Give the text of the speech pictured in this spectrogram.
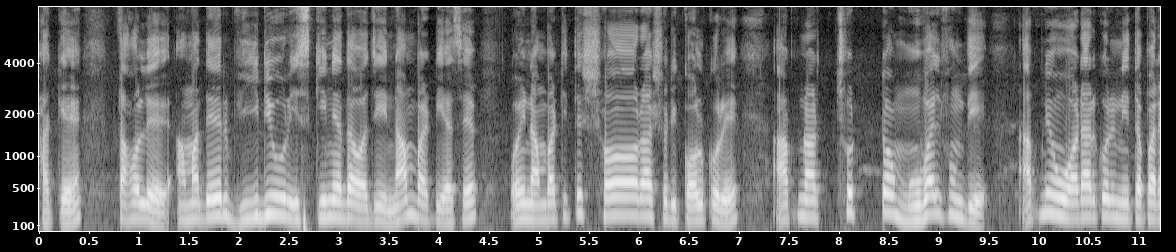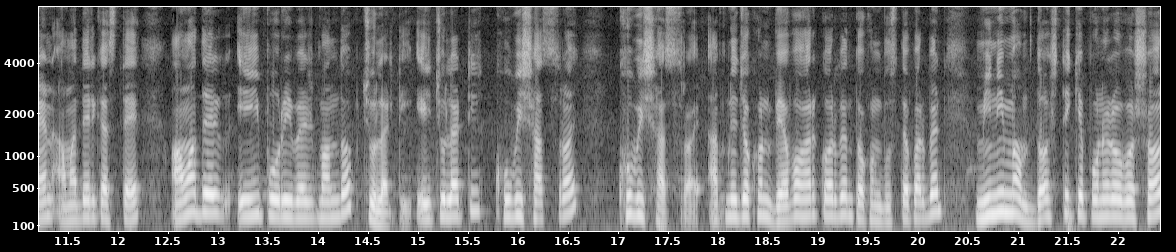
থাকে, তাহলে আমাদের ভিডিওর স্ক্রিনে দেওয়া যে নাম্বারটি আছে, ওই নাম্বারটিতে সরাসরি কল করে আপনার ছোট্ট মোবাইল ফোন দিয়ে আপনিও অর্ডার করে নিতে পারেন আমাদের কাছ থেকে। আমাদের এই পরিবেশ বান্ধব চুলাটি। এই চুলাটি খুবই সাশ্রয় খুবই সাশ্রয়। আপনি যখন ব্যবহার করবেন তখন বুঝতে পারবেন মিনিমাম দশ থেকে পনেরো বছর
